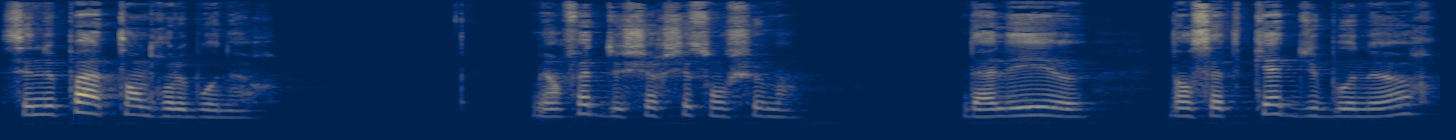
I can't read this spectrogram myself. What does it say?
c'est ne pas attendre le bonheur, mais en fait de chercher son chemin, d'aller euh, dans cette quête du bonheur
